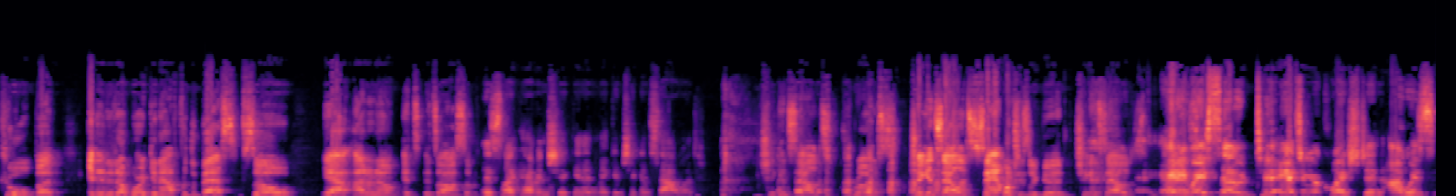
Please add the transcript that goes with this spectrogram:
cool. But it ended up working out for the best. So yeah, I don't know. It's it's awesome. it's like having chicken and making chicken salad. Chicken salad's gross. Chicken salad sandwiches are good. Chicken salad is Anyway, so to answer your question, I was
